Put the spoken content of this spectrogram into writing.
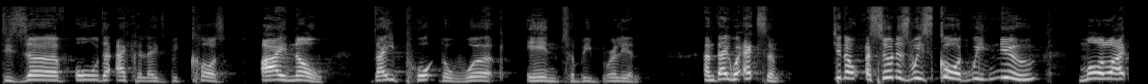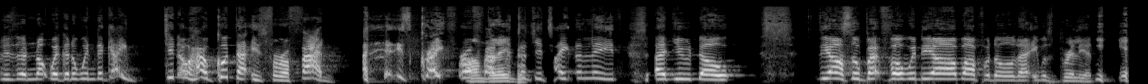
deserve all the accolades because I know they put the work in to be brilliant. And they were excellent. Do you know, as soon as we scored, we knew more likely than not we're going to win the game. Do you know how good that is for a fan? it's great for a fan because you take the lead and you know the Arsenal back four with the arm up and all that. It was brilliant. Yeah.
